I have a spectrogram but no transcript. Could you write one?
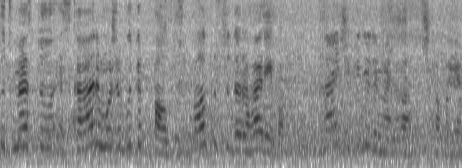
Тут вместо ескалари може бути палтус. Палтус це дорога риба. Зайчик, іди до мене, ласточка моя.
